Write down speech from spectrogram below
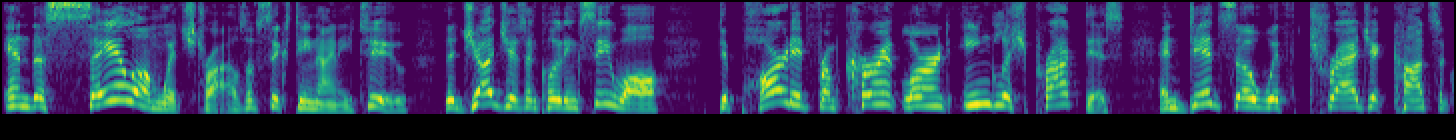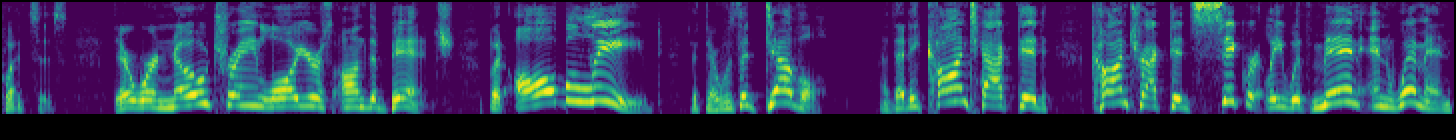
In the Salem witch trials of 1692, the judges, including Sewall, departed from current learned English practice and did so with tragic consequences. There were no trained lawyers on the bench, but all believed that there was a devil and that he contacted, contracted secretly with men and women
